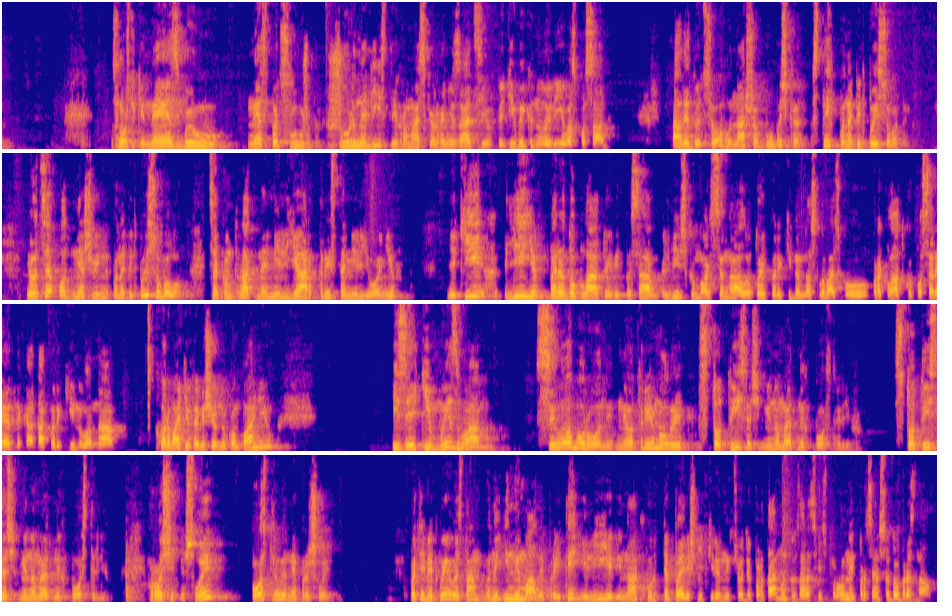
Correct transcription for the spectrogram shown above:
Знову ж таки, не СБУ, не спецслужби, журналісти і громадські організації тоді викинули Лієва з посади. Але до цього наша бубочка встиг понапідписувати. І оце одне, що він понапідписувало, це контракт на мільярд триста мільйонів, які Лієв перед оплатою відписав львівському арсеналу. Той перекинув на словацьку прокладку посередника, а та перекинула на Хорватів та ще одну компанію. І за які ми з вами, Сили оборони, не отримали 100 тисяч мінометних пострілів. 100 тисяч мінометних пострілів. Гроші пішли, постріли не прийшли. Потім, як виявилось, там вони і не мали прийти, і Лієв, і Накхур, теперішній керівник цього департаменту, зараз відсторонений, про це все добре знав.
